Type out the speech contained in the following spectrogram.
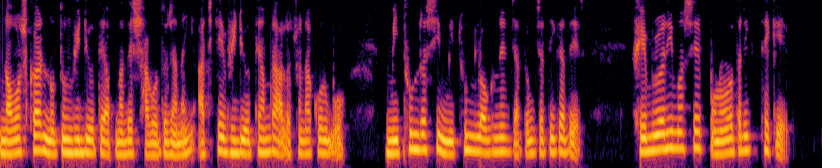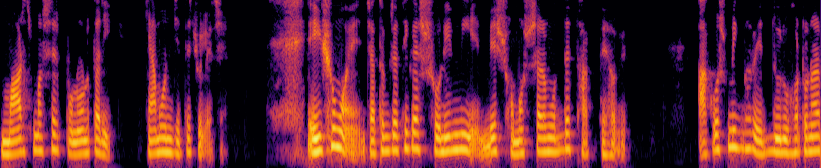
নমস্কার, নতুন ভিডিওতে আপনাদের স্বাগত জানাই। আজকের ভিডিওতে আমরা আলোচনা করব মিথুন রাশি মিথুন লগ্নের জাতক জাতিকাদের ফেব্রুয়ারি মাসের পনেরো তারিখ থেকে মার্চ মাসের পনেরো তারিখ কেমন যেতে চলেছে। এই সময়ে জাতক জাতিকার শরীর নিয়ে বেশ সমস্যার মধ্যে থাকতে হবে। আকস্মিকভাবে দুর্ঘটনার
